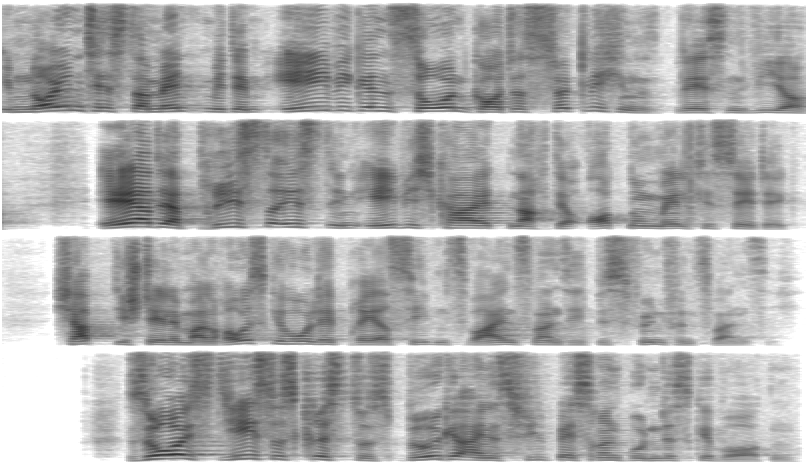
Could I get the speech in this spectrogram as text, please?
im Neuen Testament mit dem ewigen Sohn Gottes verglichen, lesen wir. Er, der Priester ist in Ewigkeit nach der Ordnung Melchisedek. Ich habe die Stelle mal rausgeholt, Hebräer 7, 22 bis 25. So ist Jesus Christus Bürger eines viel besseren Bundes geworden.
